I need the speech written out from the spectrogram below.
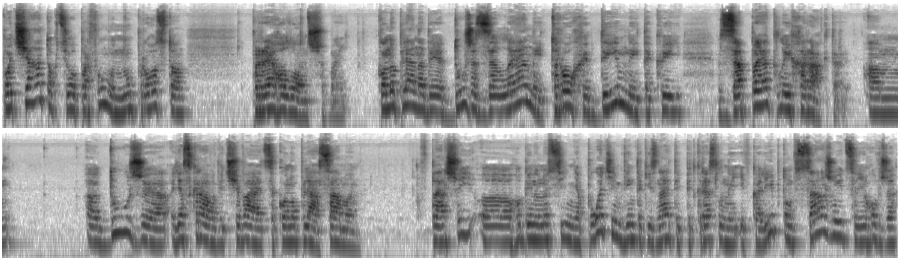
Початок цього парфуму ну просто приголомшений. Конопля надає дуже зелений, трохи димний такий запеклий характер. Дуже яскраво відчувається конопля саме в першій е, годину носіння. Потім він такий, знаєте, підкреслений евкаліптом, всаджується, його вже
